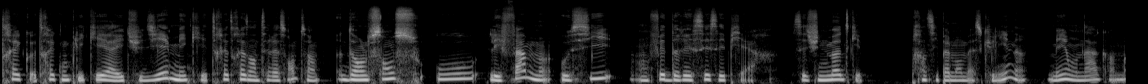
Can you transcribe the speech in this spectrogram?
très, très compliquée à étudier, mais qui est très très intéressante, dans le sens où les femmes aussi ont fait dresser ces pierres. C'est une mode qui est principalement masculine, mais on a comme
